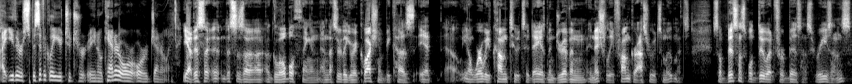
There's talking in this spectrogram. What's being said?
uh, either specifically to you know Canada or, or generally? Yeah, this uh, this is a, a global thing, and, and that's a really great question because it, uh, you know, where we've come to today has been driven initially from grassroots movements. So business will do it for business reasons,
